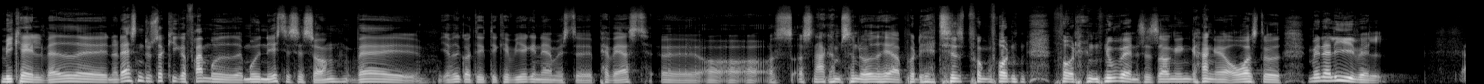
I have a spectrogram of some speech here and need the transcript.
Michael, hvad, øh, når det er sådan, du så kigger frem mod, mod næste sæson, hvad, øh, jeg ved godt, det, det kan virke nærmest øh, perverst øh, at og, og, og, og snakke om sådan noget her på det her tidspunkt, hvor den, hvor den nuværende sæson ikke engang er overstået, men alligevel. Ja.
